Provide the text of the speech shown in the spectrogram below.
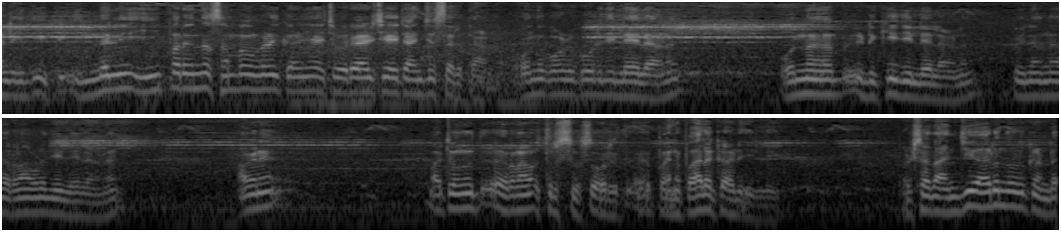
അല്ല ഇത് ഇപ്പം ഇന്നലെ ഈ പറയുന്ന സംഭവങ്ങൾ കഴിഞ്ഞ ആഴ്ച ഒരാഴ്ചയായിട്ട് അഞ്ച് സ്ഥലത്താണ്. ഒന്ന് കോഴിക്കോട് ജില്ലയിലാണ് ഒന്ന് ഇടുക്കി ജില്ലയിലാണ് പിന്നെ ഒന്ന് എറണാകുളം ജില്ലയിലാണ്. അങ്ങനെ മറ്റൊന്ന് എറണാകുളം തൃശ്ശൂർ സോറി പിന്നെ പാലക്കാട് ജില്ലയിൽ. പക്ഷെ അത് അഞ്ച് ആറും നോക്കണ്ട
